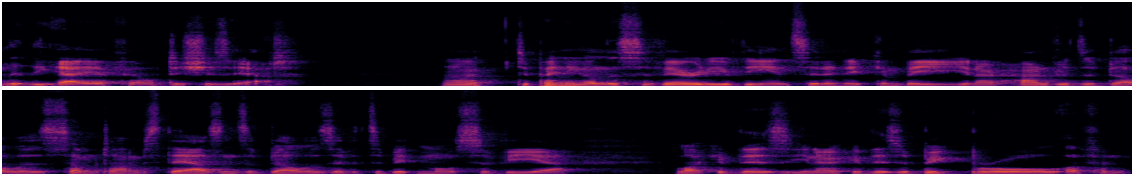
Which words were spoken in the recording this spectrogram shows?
that the AFL dishes out. Right? Depending on the severity of the incident, it can be, you know, hundreds of dollars, sometimes thousands of dollars if it's a bit more severe. Like if there's, you know, if there's a big brawl, often,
